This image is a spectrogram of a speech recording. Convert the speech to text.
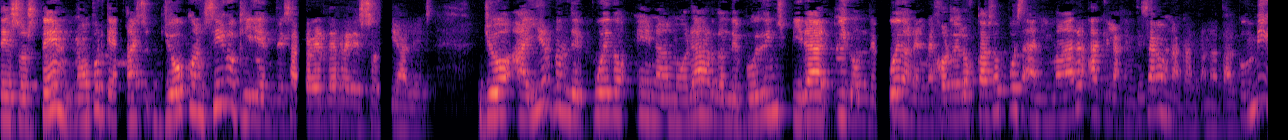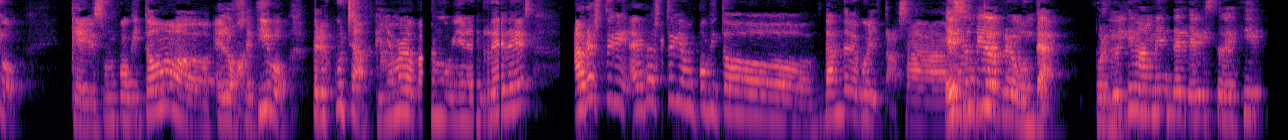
de sostén, ¿no? Porque además yo consigo clientes a través de redes sociales. Yo ahí es donde puedo enamorar, donde puedo inspirar y donde puedo, en el mejor de los casos, pues animar a que la gente se haga una carta natal conmigo, que es un poquito el objetivo. Pero escucha, que yo me lo paso muy bien en redes, ahora estoy, ahora estoy un poquito dándole vueltas a... Eso te iba a preguntar, porque últimamente te he visto decir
